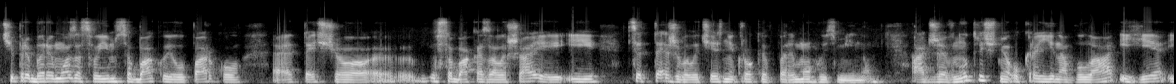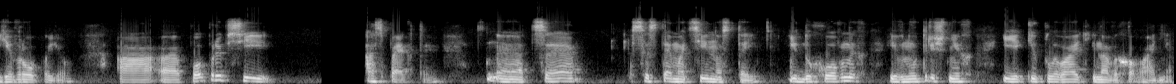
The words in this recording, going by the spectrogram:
чи приберемо за своїм собакою у парку е, те, що е, собака залишає, і це теж величезні кроки в перемогу і зміну. Адже внутрішньо Україна була і є Європою. А е, попри всі аспекти, е, це система цінностей і духовних, і внутрішніх, і які впливають і на виховання.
